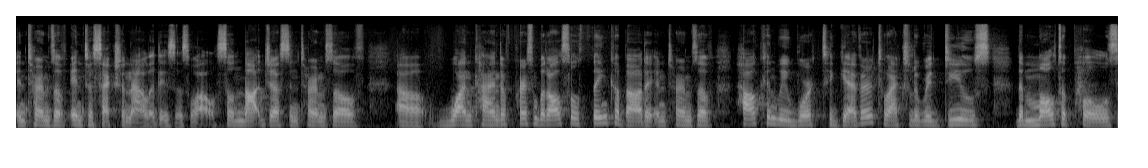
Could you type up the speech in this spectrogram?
in terms of intersectionalities as well. So not just in terms of uh, one kind of person, but also think about it in terms of how can we work together to actually reduce the multiples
